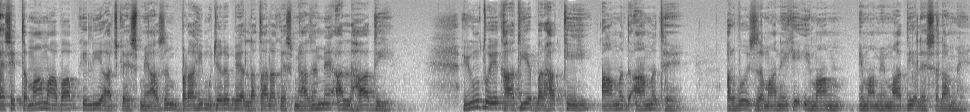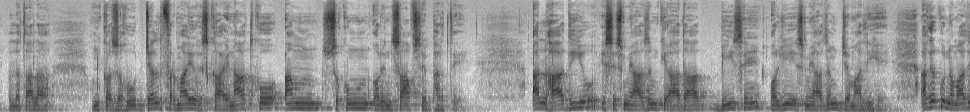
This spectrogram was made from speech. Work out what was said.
ایسے تمام احباب کے لیے آج کا اسم اعظم بڑا ہی مجرب ہے، اللہ تعالیٰ کا اسم اعظم ہے، الہادی۔ یوں تو ایک ہادی برحق کی آمد آمد ہے اور وہ اس زمانے کے امام امام مہدی علیہ السلام ہے اللہ تعالیٰ ان کا ظہور جلد فرمائے اور اس کائنات کو امن، سکون اور انصاف سے بھرتے الہادیو، اس اسم اعظم کے عادات بیس ہیں اور یہ اسم اعظم جمالی ہے۔ اگر کوئی نماز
